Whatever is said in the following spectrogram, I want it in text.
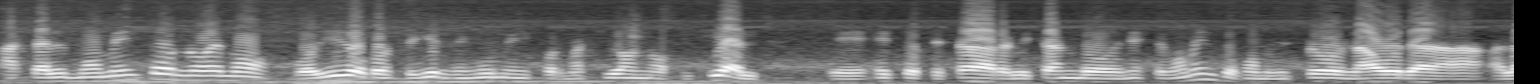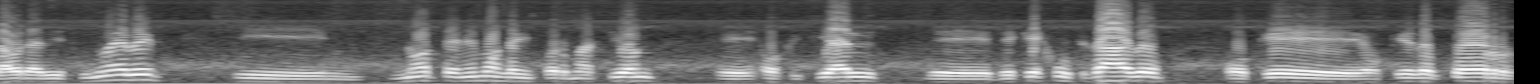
Hasta el momento no hemos podido conseguir ninguna información oficial. Eh, esto se está realizando en este momento, comenzó en la hora, a la hora 19 y no tenemos la información eh, oficial de, de qué juzgado o qué, o qué doctor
